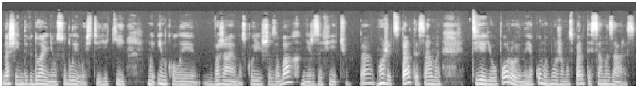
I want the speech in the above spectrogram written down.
наші індивідуальні особливості, які ми інколи вважаємо скоріше за бах, ніж за фічу, да, можуть стати саме тією опорою, на яку ми можемо спертись саме зараз.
